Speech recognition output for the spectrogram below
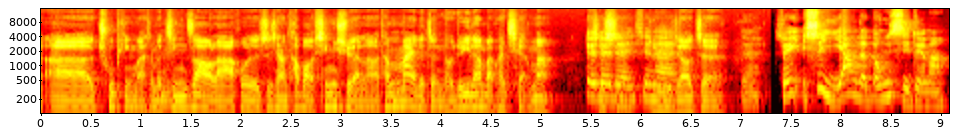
呃出品嘛，什么京造啦，或者是像淘宝新选啦，他们卖的枕头就一两百块钱嘛。对对对，现在乳胶枕。对，所以是一样的东西，对吗？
